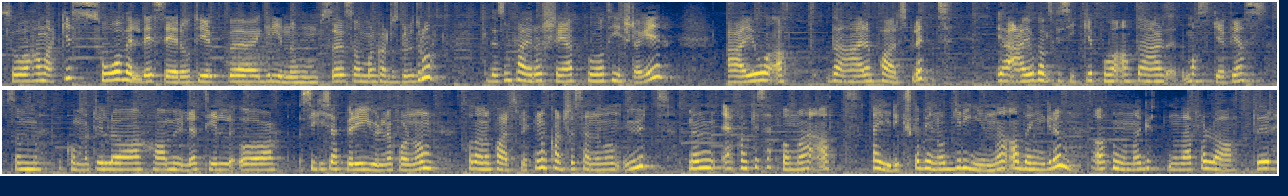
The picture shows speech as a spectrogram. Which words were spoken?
Så han er ikke så veldig stereotyp eh, grinehomse som man kanskje skulle tro. Det som pleier å skje på tirsdager, er jo at det er en parsplitt. Jeg er jo ganske sikker på at det er maskefjes som kommer til å ha mulighet til å stikke kjepper i hjulene for noen på denne parsplitten. Kanskje sende noen ut. Men jeg kan ikke se for meg at Eirik skal begynne å grine av den grunn. Og at noen av guttene der forlater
